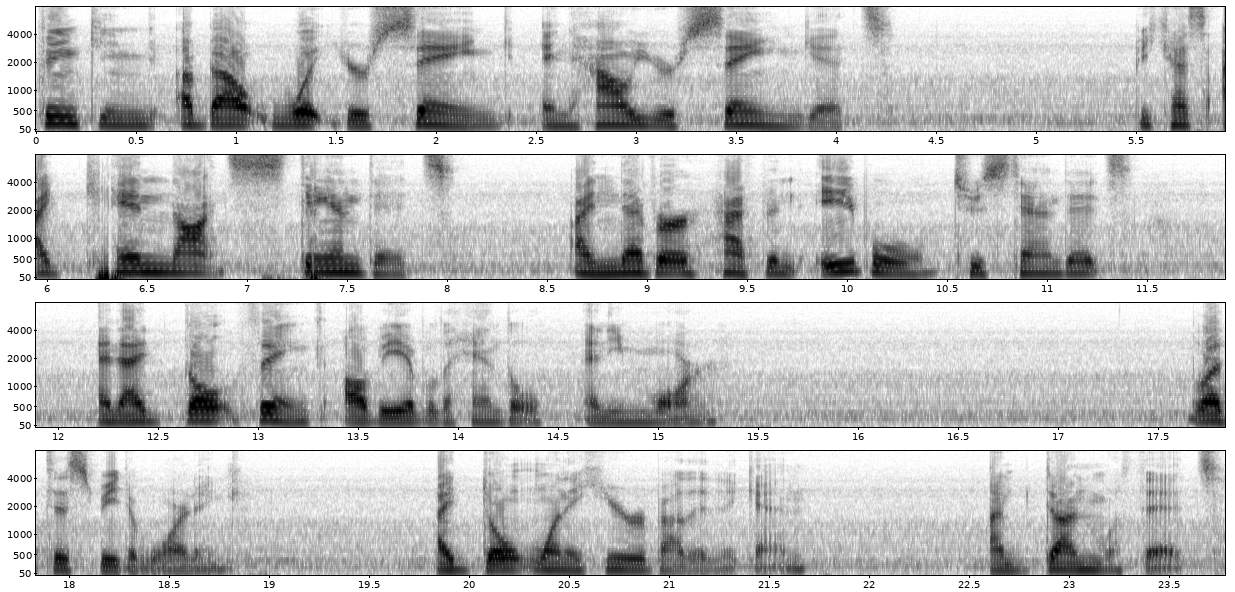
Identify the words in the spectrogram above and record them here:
thinking about what you're saying and how you're saying it. Because I cannot stand it. I never have been able to stand it, and I don't think I'll be able to handle anymore. Let this be the warning. I don't want to hear about it again. I'm done with it.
